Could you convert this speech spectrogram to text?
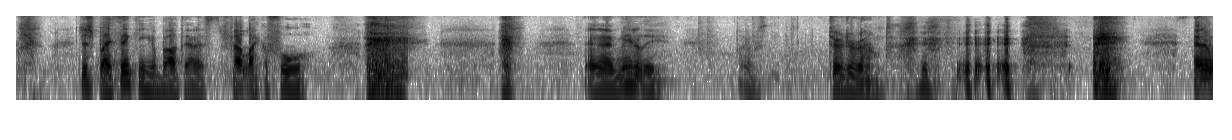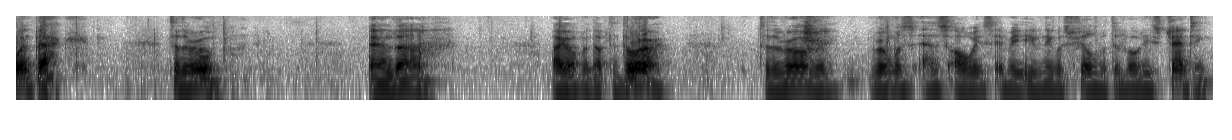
Just by thinking about that, I felt like a fool. and I immediately I was turned around. and I went back to the room. And uh, I opened up the door to the room, and the room was, as always, every evening was filled with devotees chanting.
